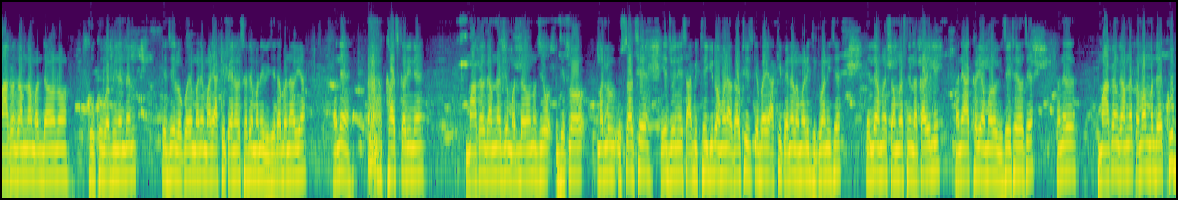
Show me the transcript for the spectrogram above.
માકણ ગામના મતદારોનો ખૂબ ખૂબ અભિનંદન કે જે લોકોએ મને મારી આખી પેનલ સાથે મને વિજેતા બનાવ્યા. અને ખાસ કરીને માકણ ગામના જે મતદારોનો જે જેટલો મતલબ ઉત્સાહ છે, એ જોઈને સાબિત થઈ ગયું અમારે અગાઉથી જ કે ભાઈ, આખી પેનલ અમારી જીતવાની છે. એટલે અમે સમરસને નકારેલી અને આખરી અમારો વિજય થયો છે. અને માકણ ગામના તમામ મતદારોએ ખૂબ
